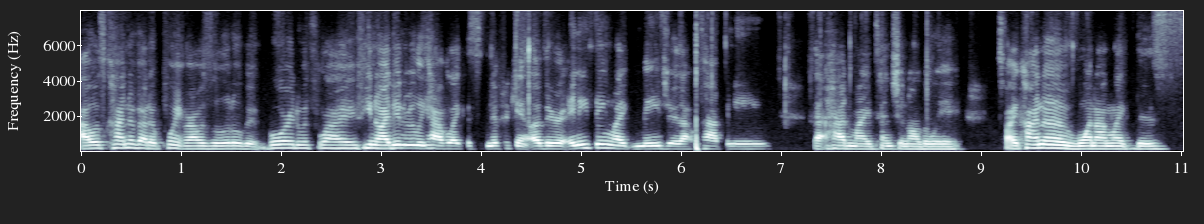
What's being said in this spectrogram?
I was kind of at a point where I was a little bit bored with life. You know, I didn't really have like a significant other, anything like major that was happening that had my attention all the way. So I kind of went on like this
